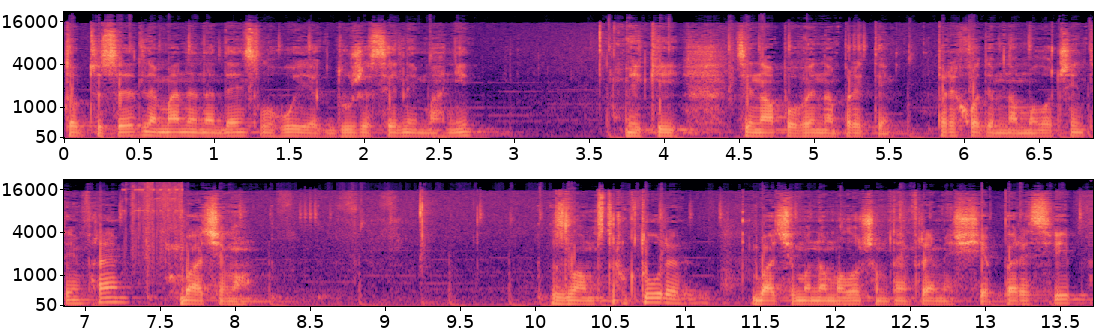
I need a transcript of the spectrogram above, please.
Тобто це для мене на день слугує як дуже сильний магніт, в який ціна повинна прийти. Переходимо на молодший таймфрейм, бачимо злам структури, бачимо на молодшому таймфреймі ще пересвіп,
